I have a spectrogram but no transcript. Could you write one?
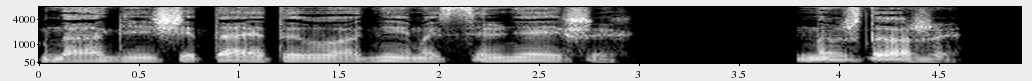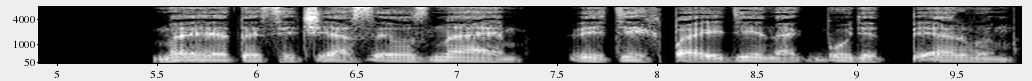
Многие считают его одним из сильнейших. Ну что же, мы это сейчас и узнаем, ведь их поединок будет первым.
